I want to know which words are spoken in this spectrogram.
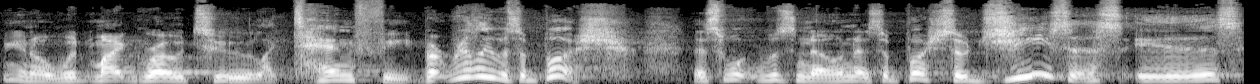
you know, would, might grow to like 10 feet. But really it was a bush. That's what was known as a bush. So Jesus is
